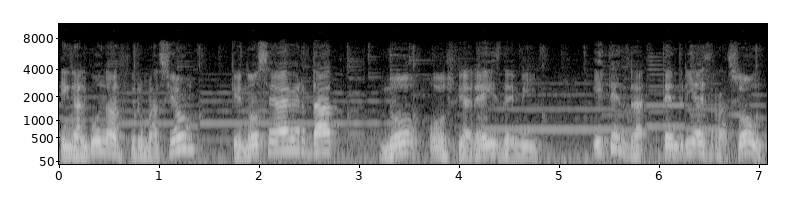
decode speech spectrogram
en alguna afirmación que no sea verdad, no os fiaréis de mí y tendríais razón.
